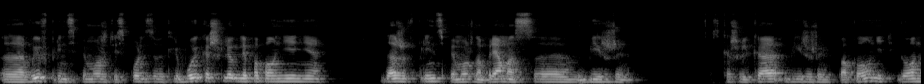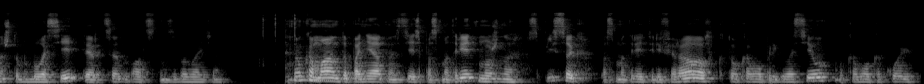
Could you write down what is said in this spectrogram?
Э, вы, в принципе, можете использовать любой кошелек для пополнения. Даже, в принципе, можно прямо с э, биржи с кошелька биржи пополнить. Главное, чтобы была сеть TRC20, не забывайте. Ну, команда, понятно, здесь посмотреть можно список, посмотреть рефералов, кто кого пригласил, у кого какой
